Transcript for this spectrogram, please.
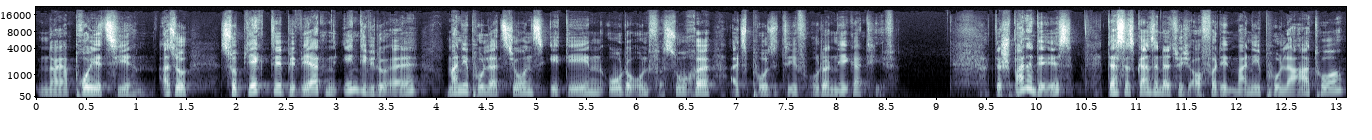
naja, projizieren. Also Subjekte bewerten individuell Manipulationsideen oder und Versuche als positiv oder negativ. Das Spannende ist, dass das Ganze natürlich auch für den Manipulator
